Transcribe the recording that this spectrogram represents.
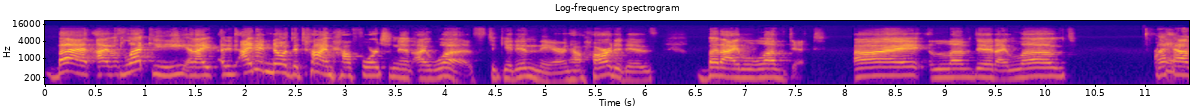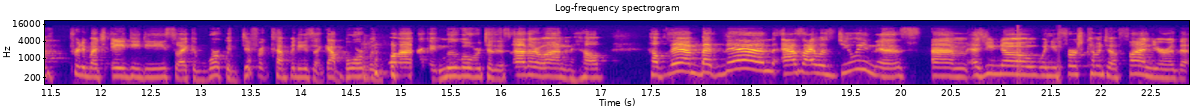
but I was lucky, and I I didn't know at the time how fortunate I was to get in there and how hard it is. But I loved it. I loved it. I loved I have pretty much ADD, so I could work with different companies. I got bored with one, I could move over to this other one and help help them. But then, as I was doing this, um, as you know, when you first come into a fund, you're the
